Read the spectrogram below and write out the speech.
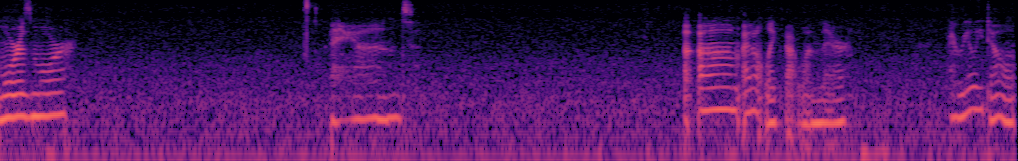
More is more. And um, I don't like that one there. I really don't.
